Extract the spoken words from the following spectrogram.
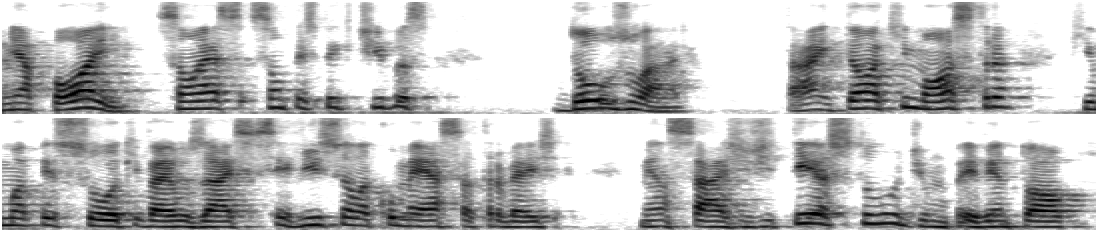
me apoie, são, essas, são perspectivas do usuário. Tá? Então, aqui mostra que uma pessoa que vai usar esse serviço, ela começa através de mensagens de texto, de um eventual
